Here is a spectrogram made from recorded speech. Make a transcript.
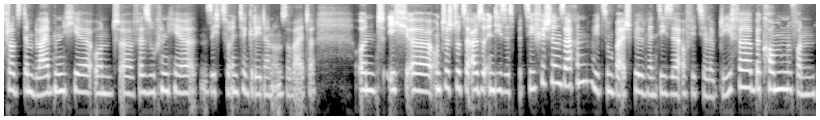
trotzdem bleiben hier und äh, versuchen hier sich zu integrieren und so weiter. Und ich äh, unterstütze also in diese spezifischen Sachen, wie zum Beispiel, wenn Sie sehr offizielle Briefe bekommen von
